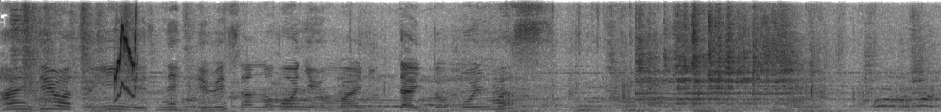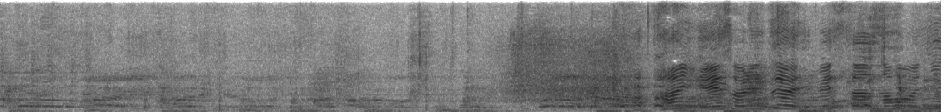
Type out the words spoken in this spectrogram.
はい、では次にですね、エベさんの方にお参り行きたいと思います。はい、えー、それではエベさんの方に、え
